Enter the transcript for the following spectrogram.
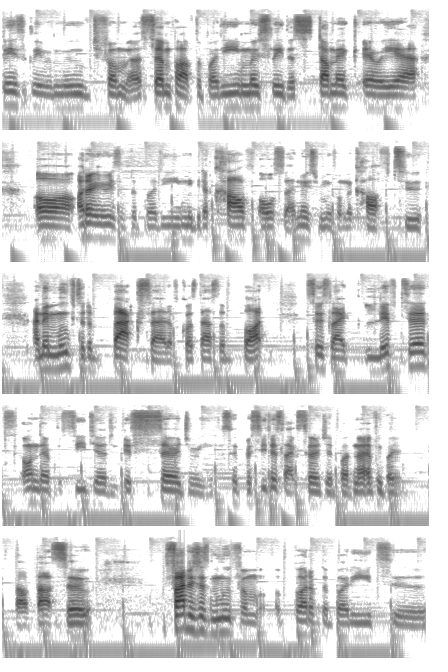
basically removed from a certain part of the body, mostly the stomach area or other areas of the body, maybe the calf also. I know it's removed from the calf too. And then moved to the back side, of course, that's the butt. So it's like lifted on their procedure is surgery. So procedures like surgery, but not everybody about that. So fat is just moved from a part of the body to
